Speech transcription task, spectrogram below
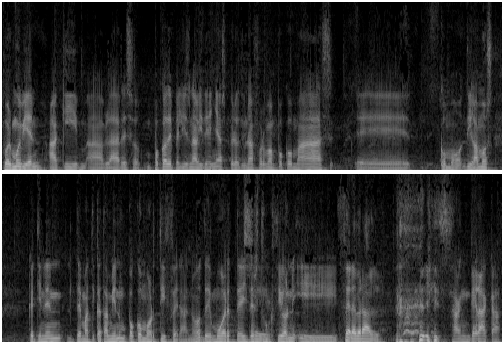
Pues muy bien, aquí a hablar eso, un poco de pelis navideñas, pero de una forma un poco más, eh, como digamos, que tienen temática también un poco mortífera, ¿no? De muerte y Sí. destrucción y, Cerebral. y sangraca,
